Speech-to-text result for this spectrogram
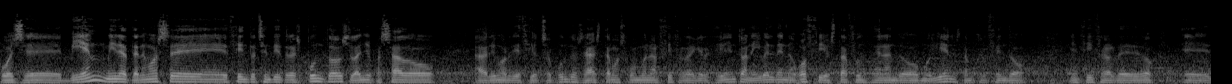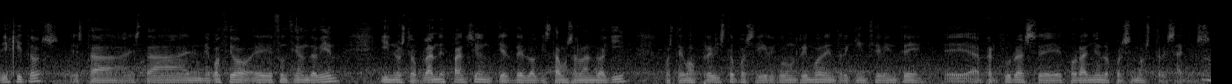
Pues eh, bien, mira, tenemos 183 eh, puntos, el año pasado abrimos 18 puntos, ya estamos con buenas cifras de crecimiento. A nivel de negocio está funcionando muy bien, estamos creciendo en cifras de dos eh, dígitos, está, está el negocio eh, funcionando bien y nuestro plan de expansión, que es de lo que estamos hablando aquí, pues tenemos previsto pues seguir con un ritmo de entre 15 y 20 eh, aperturas por año en los próximos tres años.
